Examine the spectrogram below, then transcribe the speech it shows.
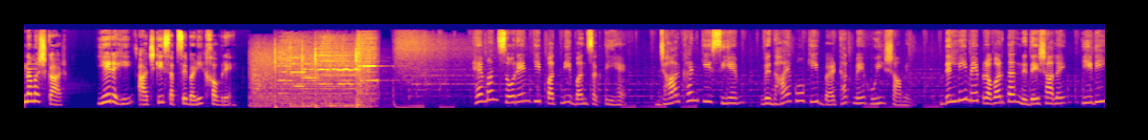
नमस्कार, ये रही आज की सबसे बड़ी खबरें। हेमंत सोरेन की पत्नी बन सकती है। झारखंड की सीएम विधायकों की बैठक में हुई शामिल। दिल्ली में प्रवर्तन निदेशालय ईडी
